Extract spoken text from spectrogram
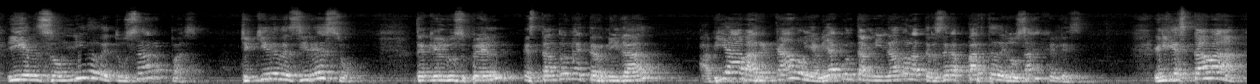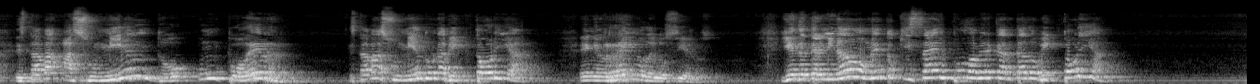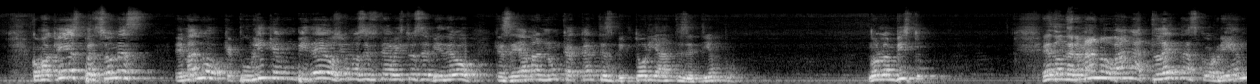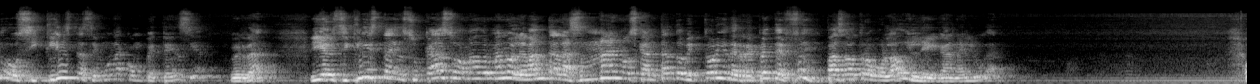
y el sonido de tus arpas. ¿Qué quiere decir eso? De que Luzbel, estando en la eternidad, había abarcado y había contaminado la tercera parte de los ángeles. Él ya estaba, estaba asumiendo un poder, estaba asumiendo una victoria en el reino de los cielos. Y en determinado momento quizá él pudo haber cantado victoria. Como aquellas personas, hermano, que publican un video, yo no sé si usted ha visto ese video que se llama Nunca cantes victoria antes de tiempo. ¿No lo han visto? Es donde, hermano, van atletas corriendo o ciclistas en una competencia, ¿verdad? Y el ciclista, en su caso, amado hermano, levanta las manos cantando victoria y de repente ¡fum! pasa otro volado y le gana el lugar.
